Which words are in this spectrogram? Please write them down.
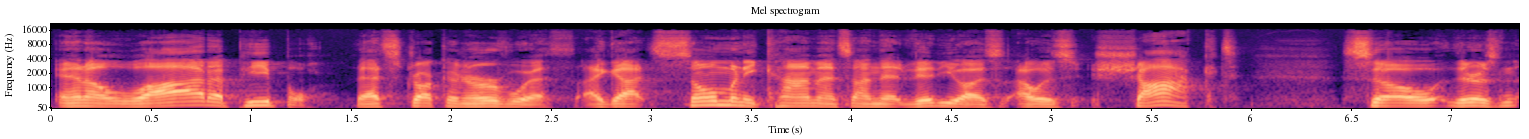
And a lot of people that struck a nerve with. I got so many comments on that video, I was, I was shocked. So there's an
